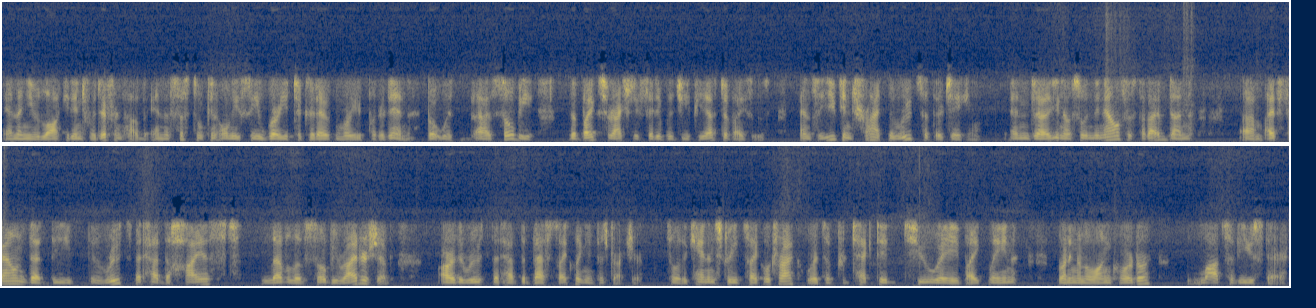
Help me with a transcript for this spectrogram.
and then you lock it into a different hub, and the system can only see where you took it out and where you put it in. But with uh, SOBI, the bikes are actually fitted with GPS devices, and so you can track the routes that they're taking. And uh, you know, so in the analysis that I've done um, I found that the, the routes that had the highest level of SOBI ridership are the routes that have the best cycling infrastructure. So the Cannon Street cycle track, where it's a protected two-way bike lane running on a long corridor, lots of use there.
